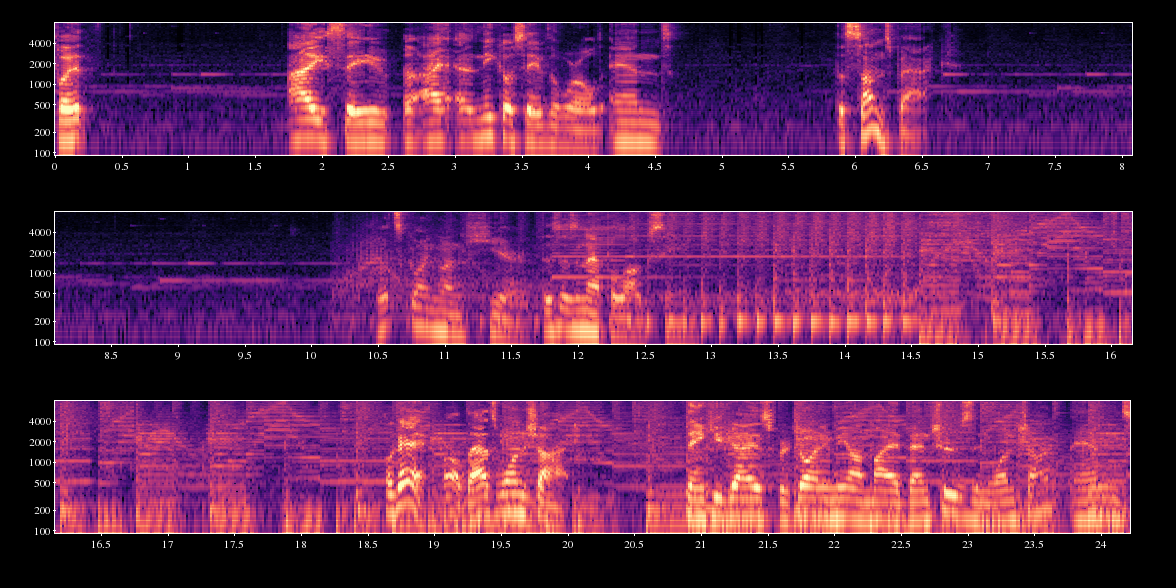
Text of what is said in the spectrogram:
But I save. Uh, I uh, Niko saved the world, and the sun's back. What's going on here? This is an epilogue scene. Okay, well, that's One Shot. Thank you guys for joining me on my adventures in One Shot, and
